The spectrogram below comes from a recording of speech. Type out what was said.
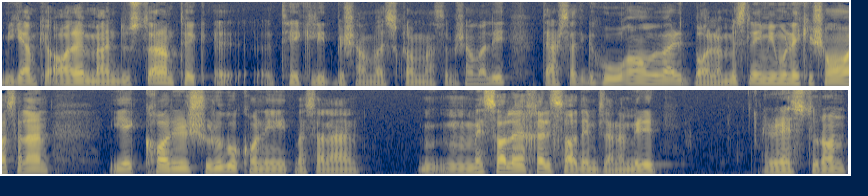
میگم که آره من دوست دارم تک... تکلید بشم و اسکرام مستر بشم ولی در صورتی که حقوقمو ببرید بالا. مثل این میمونه که شما مثلا یک کاری رو شروع بکنید مثلا مثال خیلی ساده می‌زنم. میرید رستوران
